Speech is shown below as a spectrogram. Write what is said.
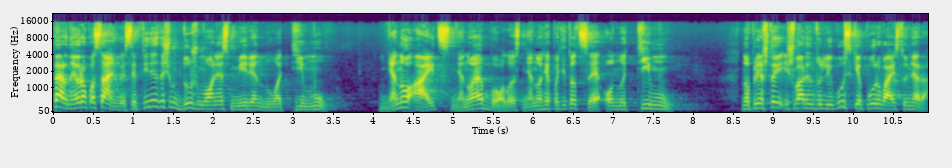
Pernai ES 72 žmonės mirė nuo timų. Ne nuo AIDS, ne nuo ebolos, ne nuo hepatito C, o nuo timų. Nuo prieš tai išvardintų lygų skiepų ir vaistų nėra.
